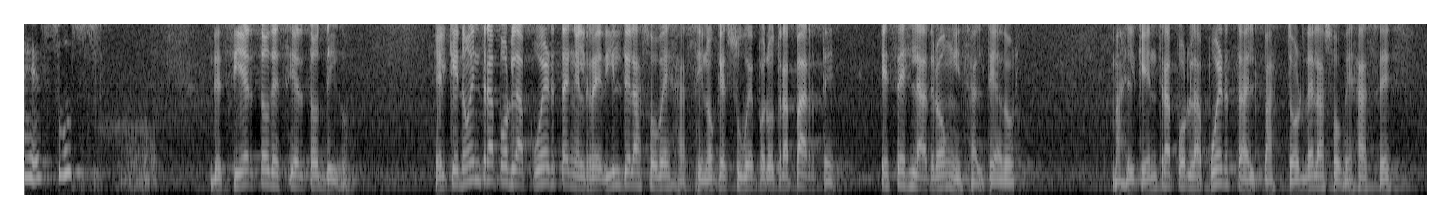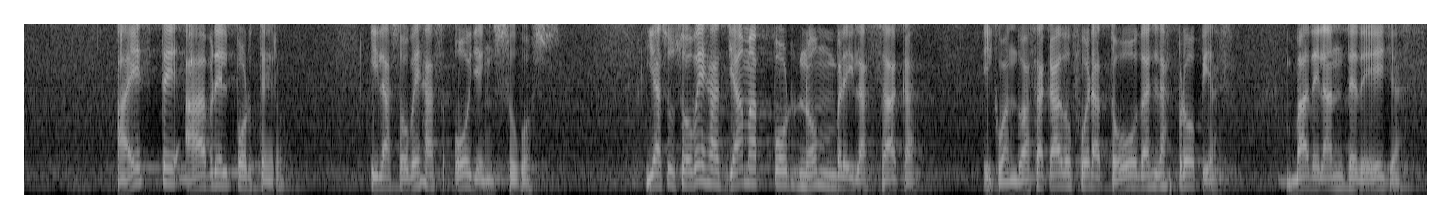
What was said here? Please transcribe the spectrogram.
Jesús. De cierto, de cierto os digo, el que no entra por la puerta en el redil de las ovejas, sino que sube por otra parte, ese es ladrón y salteador. Mas el que entra por la puerta, el pastor de las ovejas es. A este abre el portero, y las ovejas oyen su voz. Y a sus ovejas llama por nombre y las saca. Y cuando ha sacado fuera todas las propias, va delante de ellas.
